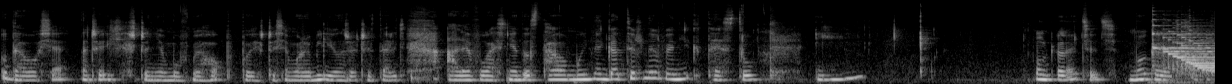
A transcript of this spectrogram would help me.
udało się. Znaczy, jeszcze nie mówmy hop, bo jeszcze się może milion rzeczy zdarzyć, ale właśnie dostałam mój negatywny wynik testu i mogę lecieć. Mogę lecieć.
